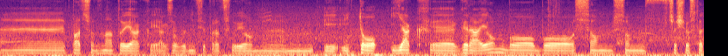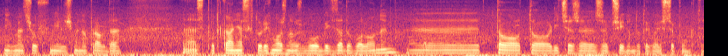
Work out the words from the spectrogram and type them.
e, patrząc na to, jak, jak zawodnicy pracują i, i to, jak e, grają, bo, bo są, są w czasie ostatnich meczów mieliśmy naprawdę spotkania, z których można już było być zadowolonym, e, to, to liczę, że, że przyjdą do tego jeszcze punkty.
